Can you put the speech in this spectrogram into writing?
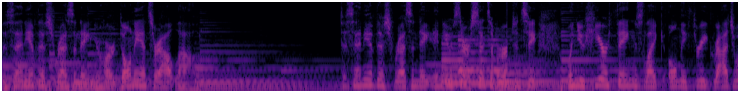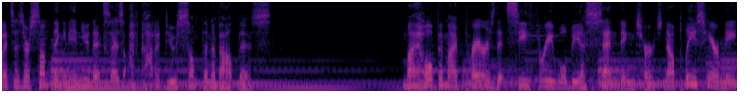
Does any of this resonate in your heart? Don't answer out loud. Does any of this resonate in you? Is there a sense of urgency when you hear things like only three graduates? Is there something in you that says, I've got to do something about this? my hope and my prayer is that C3 will be ascending church. Now, please hear me.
